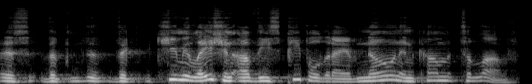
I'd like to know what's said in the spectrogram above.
is the, the, the, accumulation of these people that I have known and come to love.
